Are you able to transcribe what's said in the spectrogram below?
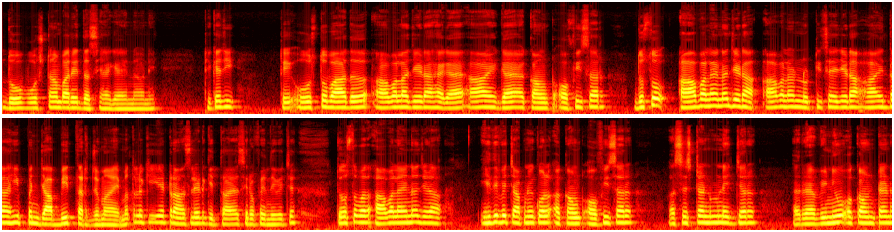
ਦੋ ਪੋਸਟਾਂ ਬਾਰੇ ਦੱਸਿਆ ਗਿਆ ਇਹਨਾਂ ਨੇ। ਠੀਕ ਹੈ ਜੀ? ਤੇ ਉਸ ਤੋਂ ਬਾਅਦ ਆ ਵਾਲਾ ਜਿਹੜਾ ਹੈਗਾ ਆ ਹੈਗਾ ਅਕਾਊਂਟ ਆਫੀਸਰ ਦੋਸਤੋ ਆ ਵਾਲਾ ਹੈ ਨਾ ਜਿਹੜਾ ਆ ਵਾਲਾ ਨੋਟਿਸ ਹੈ ਜਿਹੜਾ ਆ ਇਹਦਾ ਹੀ ਪੰਜਾਬੀ ਤਰਜਮਾ ਹੈ। ਮਤਲਬ ਕਿ ਇਹ ਟਰਾਂਸਲੇਟ ਕੀਤਾ ਹੋਇਆ ਸਿਰਫ ਇਹਦੇ ਵਿੱਚ। ਤੇ ਉਸ ਤੋਂ ਬਾਅਦ ਆ ਵਾਲਾ ਹੈ ਨਾ ਜਿਹੜਾ, ਇਹਦੇ ਵਿੱਚ ਆਪਣੇ ਕੋਲ account officer assistant manager revenue accountant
